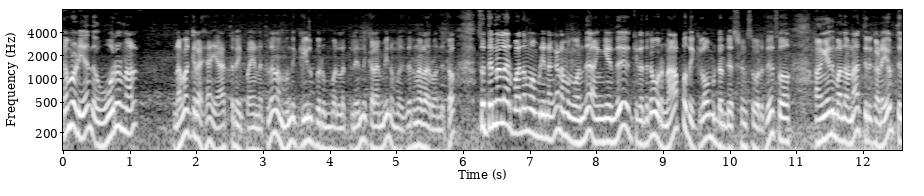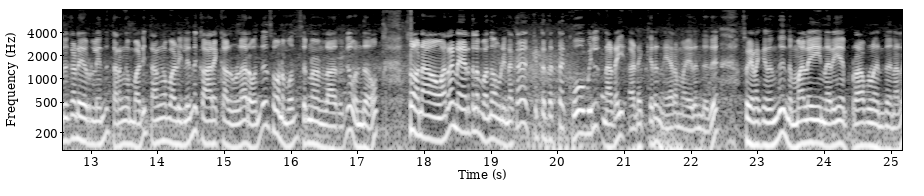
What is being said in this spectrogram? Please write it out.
நம்மளுடைய இந்த ஒரு நாள் நவக்கிரக யாத்திரை பயணத்தில் நம்ம வந்து கீழ்பெரும்பள்ளத்துலேருந்து கிளம்பி நம்ம திருநள்ளார் வந்துட்டோம். ஸோ திருநள்ளார் பார்த்தோம் அப்படின்னாக்கா நமக்கு வந்து அங்கேருந்து கிட்டத்தட்ட ஒரு நாற்பது கிலோமீட்டர் டிஸ்டன்ஸ் வருது. ஸோ அங்கேருந்து பார்த்தோம்னா திருக்கடையூர் திருக்கடையூர்லேருந்து தரங்கம்பாடி தரங்கம்பாடியிலேருந்து காரைக்கால் உள்ளார வந்து ஸோ நம்ம வந்து திருநள்ளாறுக்கு வந்தோம். ஸோ நான் வர நேரத்தில் பார்த்தோம் அப்படின்னாக்கா கிட்டத்தட்ட கோவில் நடை அடைக்கிற நேரமாக இருந்தது. ஸோ எனக்கு வந்து இந்த மலை நிறைய ப்ராப்ளம் இருந்ததுனால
